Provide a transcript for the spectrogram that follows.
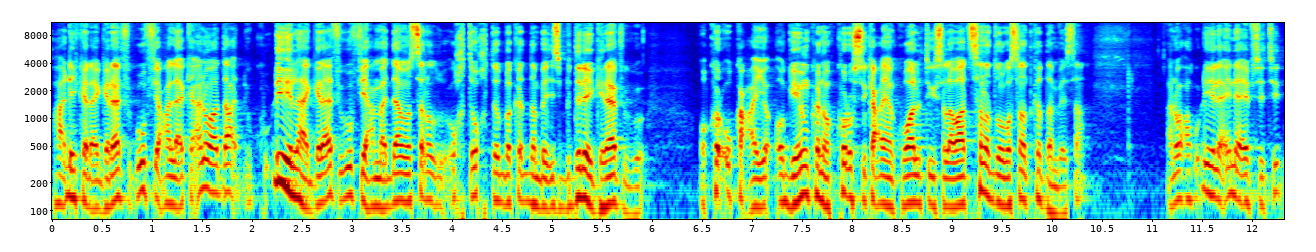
waxaa dhihi karaa graafig uu fiican laakiin anigu haddaa ku dhihi lahaa graafig uu fiican maadaama sanad waqti waqtiba ka dambe isbedelaya graafigu oo kor u kacayo oo geemamkana kor u sii kacayaan qualitygiisa labaad sanad walba sanad ka dambeysa aniga waxaan ku dhihi lahaa inaa iibsatid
